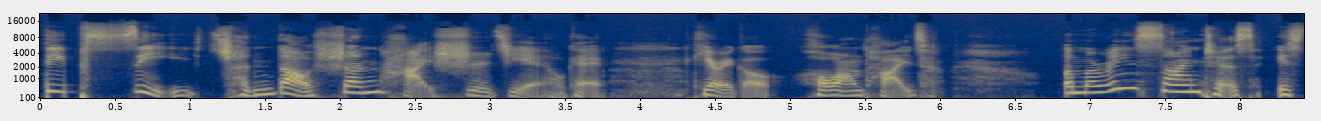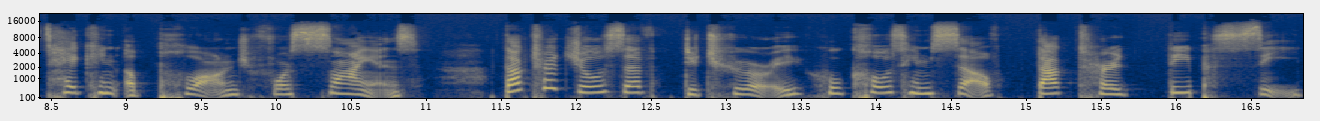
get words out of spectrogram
Deep Sea 沉到深海世界。OK，here、okay? we go. Hold on tight. A marine scientist is taking a plunge for science. Dr. Joseph Dituri, who calls himself Dr. Deep Sea,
